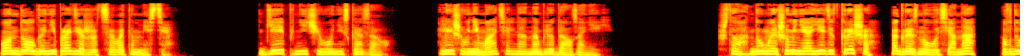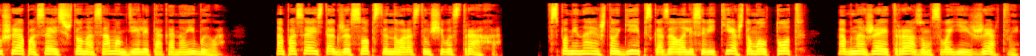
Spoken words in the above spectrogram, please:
Он долго не продержится в этом месте. Гейб ничего не сказал, лишь внимательно наблюдал за ней. «Что, думаешь, у меня едет крыша?» — огрызнулась она, в душе опасаясь, что на самом деле так оно и было. Опасаясь также собственного растущего страха. Вспоминая, что Гейб сказал о лесовике, что, мол, тот обнажает разум своей жертвы,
